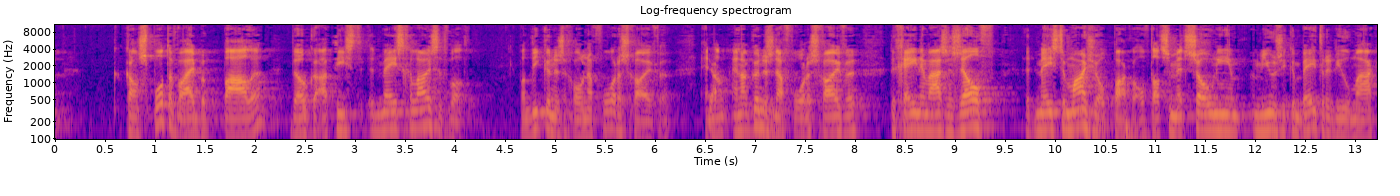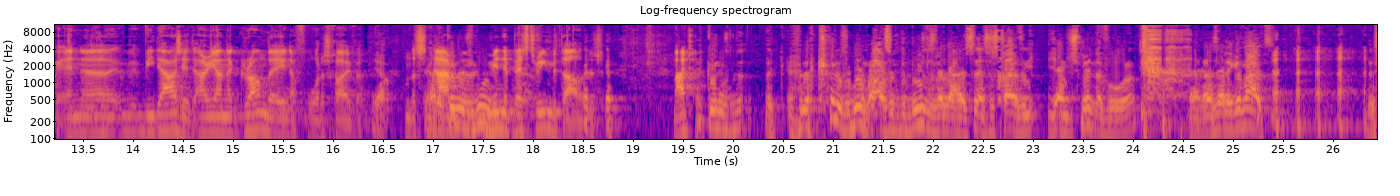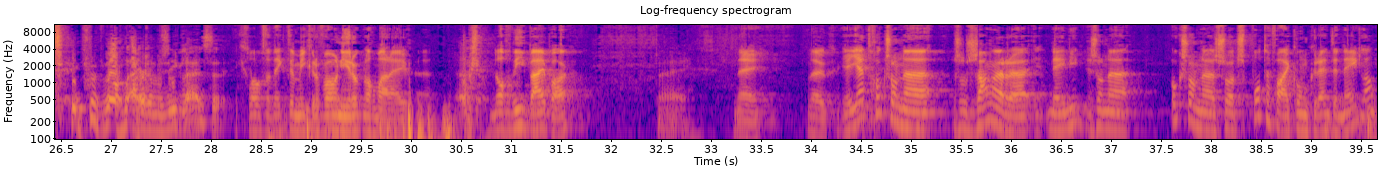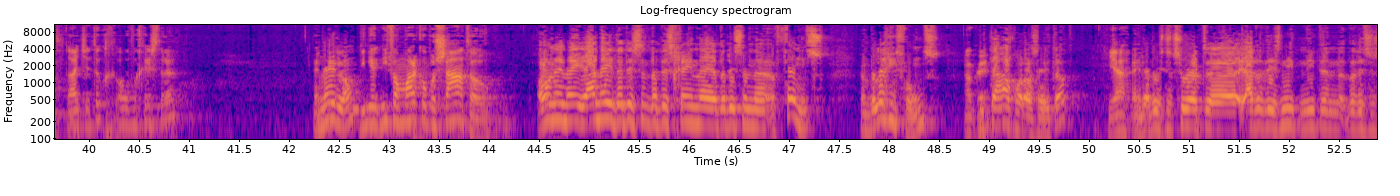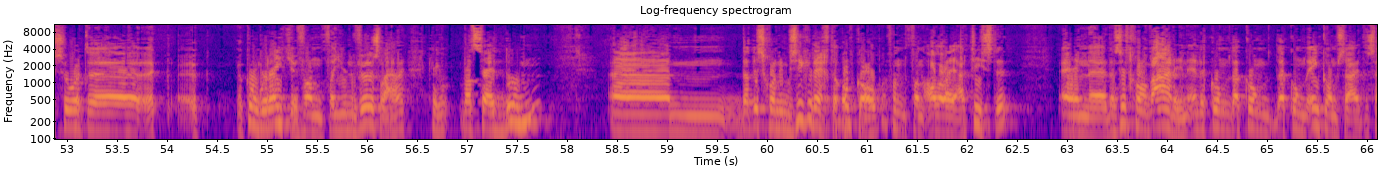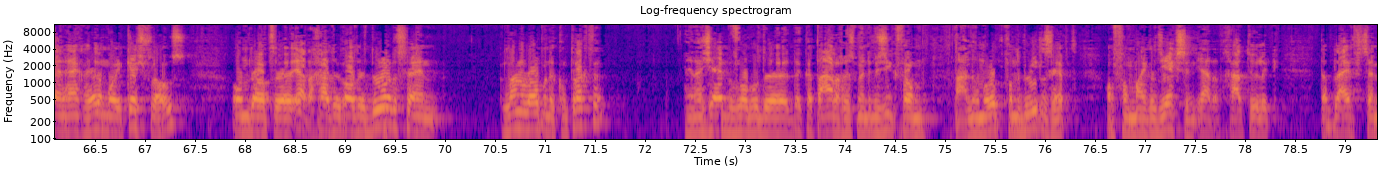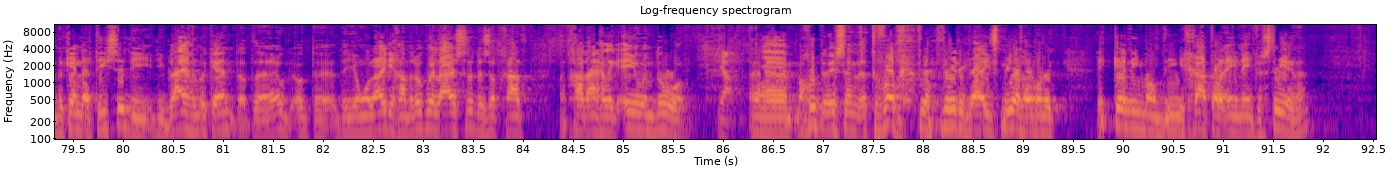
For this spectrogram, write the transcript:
kan Spotify bepalen welke artiest het meest geluisterd wordt. Want die kunnen ze gewoon naar voren schuiven. En, Ja. dan, en dan kunnen ze naar voren schuiven degene waar ze zelf het meeste marge op pakken. Of dat ze met Sony Music een betere deal maken. En eh, wie daar zit, Ariana Grande naar voren schuiven. Ja. Omdat ze Ja, daar minder per stream betalen. Dus. Maar Dat kunnen, ze, dat, dat kunnen ze doen, maar als ik de Beatles wil luisteren en ze schuiven Jantje Smit naar voren, ja, dan zet ik hem uit. Dus ik moet wel mijn eigen muziek luisteren. ik geloof dat ik de microfoon hier ook nog maar even eh, nog niet bijpak. Nee. Nee, leuk. Ja, jij hebt toch ook zo'n eh, zo'n zanger, eh, nee, niet zo'n, ook zo'n soort Spotify-concurrent in Nederland. Daar had je het ook over gisteren. In Nederland? Die, die van Marco Borsato. Oh nee, nee, ja, nee dat, is een, dat is, geen, dat is een fonds, een beleggingsfonds. Oké. Pythagoras heet dat. Ja, En dat is een soort, eh, ja, dat is niet, niet een, dat is een soort eh, een concurrentje van, van Universal eigenlijk. Kijk, wat zij doen, ehm, dat is gewoon die muziekrechten opkopen van, van allerlei artiesten. En eh, daar zit gewoon waarde in en daar komt, daar, komt, daar komt de inkomsten uit. Dat zijn eigenlijk hele mooie cashflows. Omdat, ja, dat gaat natuurlijk altijd door. Dat zijn langlopende contracten. En als jij bijvoorbeeld de, de catalogus met de muziek van, nou, noem maar op, van de Beatles hebt, of van Michael Jackson, ja, dat gaat natuurlijk, dat blijft, zijn bekende artiesten, die, die blijven bekend. Dat, eh, ook ook de, de jongelui, die gaan er ook weer luisteren, dus dat gaat, dat gaat eigenlijk eeuwen door. Ja. Eh, maar goed, er is een, toevallig weet ik daar iets meer van, want ik, ik ken iemand die gaat daarin investeren.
